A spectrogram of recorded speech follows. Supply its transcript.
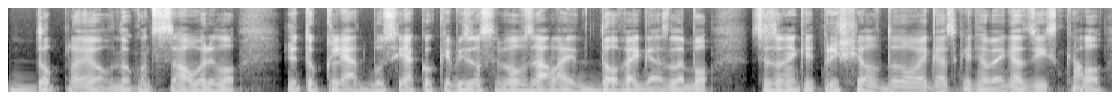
do play-off. Dokonca sa hovorilo, že tú kliatbu si ako keby zo sebou vzal aj do Vegas, lebo v sezóne, keď prišiel do Vegas, keď ho Vegas získalo,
